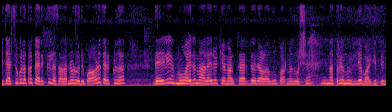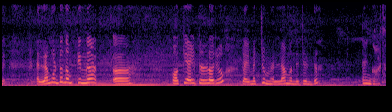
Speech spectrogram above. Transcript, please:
വിചാരിച്ച പോലെ അത്ര തിരക്കില്ല. സാധാരണ ഇവിടെ ഒരുപാട് തിരക്കുള്ള ഡെയിലി മൂവായിരം നാലായിരം ഒക്കെയാണ് ആൾക്കാരുടെ ഒരു അളവ് പറഞ്ഞത്. പക്ഷേ ഇന്ന് അത്രയൊന്നും ഇല്ല ഭാഗ്യത്തിന്. എല്ലാം കൊണ്ടും നമുക്കിന്ന് ഓക്കെ ആയിട്ടുള്ളൊരു ക്ലൈമറ്റും എല്ലാം വന്നിട്ടുണ്ട്. താങ്ക് ഗോഡ്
